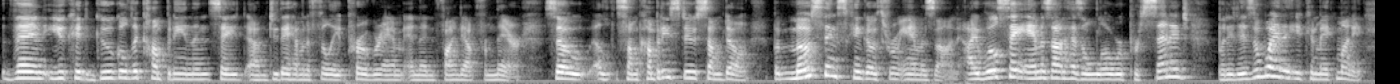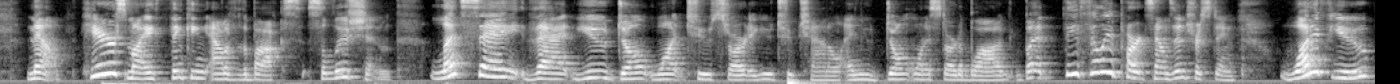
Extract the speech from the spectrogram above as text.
then you could Google the company and then say, um, do they have an affiliate program and then find out from there. So uh, some companies do, some don't, but most things can go through Amazon. I will say Amazon has a lower percentage, but it is a way that you can make money. Now, here's my thinking out of the box solution. Let's say that you don't want to start a YouTube channel and you don't want to start a blog, but the affiliate part sounds interesting. What if you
